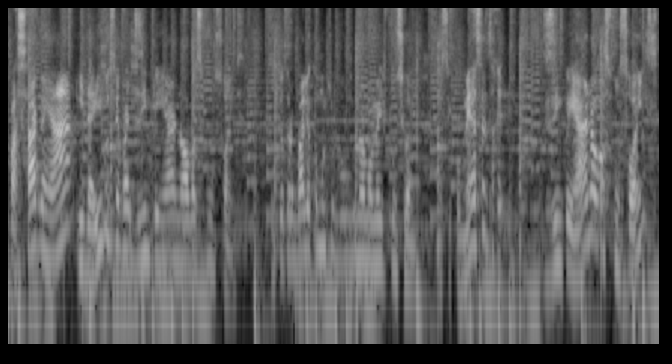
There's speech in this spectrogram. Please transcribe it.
passar a ganhar e daí você vai desempenhar novas funções. O teu trabalho como que normalmente funciona? Você começa a desempenhar novas funções.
